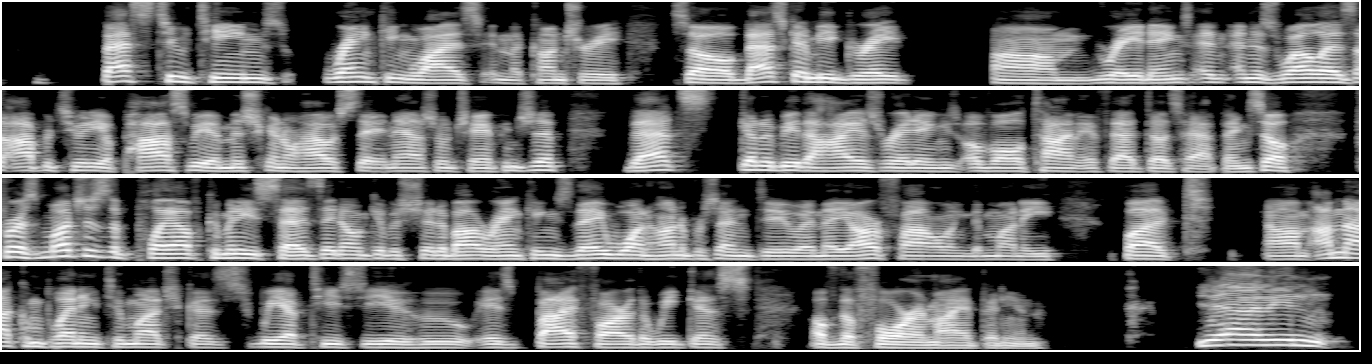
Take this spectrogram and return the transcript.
best two teams ranking wise in the country. So that's going to be great um, ratings and, and as well as the opportunity of possibly a Michigan Ohio State national championship, that's going to be the highest ratings of all time if that does happen. So, for as much as the playoff committee says they don't give a shit about rankings, they 100% do, and they are following the money. But um, I'm not complaining too much because we have TCU, who is by far the weakest of the four, in my opinion. Yeah, I mean,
